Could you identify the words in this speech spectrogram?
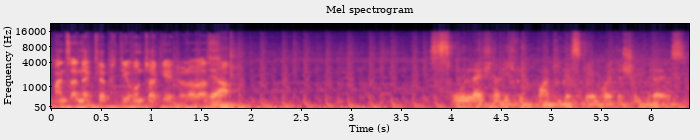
Meinst an der Clip, die runtergeht, oder was? Ja. So lächerlich, wie buggy das Game heute schon wieder ist.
